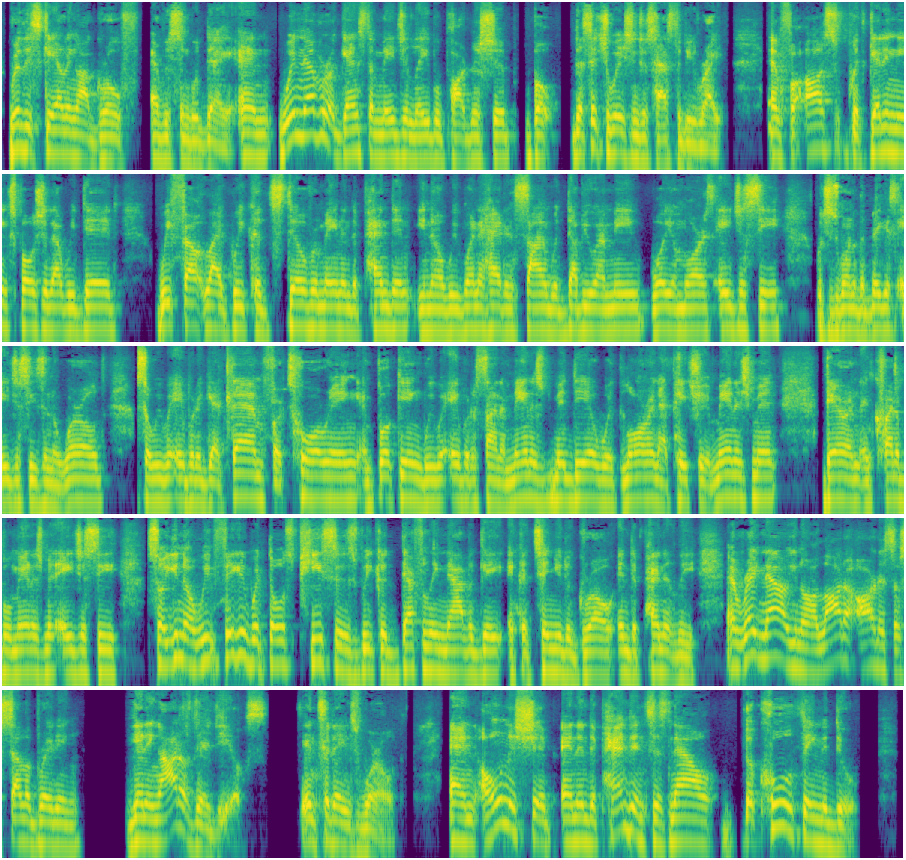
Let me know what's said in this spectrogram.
really scaling our growth every single day. And we're never against a major label partnership, but the situation just has to be right. And for us, with getting the exposure that we did, we felt like we could still remain independent. You know, we went ahead and signed with WME, William Morris Agency, which is one of the biggest agencies in the world. So we were able to get them for touring and booking. We were able to sign a management deal with Lauren at Patriot Management. They're an incredible management agency. So, you know, we figured with those pieces, we could definitely navigate and continue to grow independently. And right now, you know, a lot of artists are celebrating getting out of their deals in today's world and ownership and independence is now the cool thing to do.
